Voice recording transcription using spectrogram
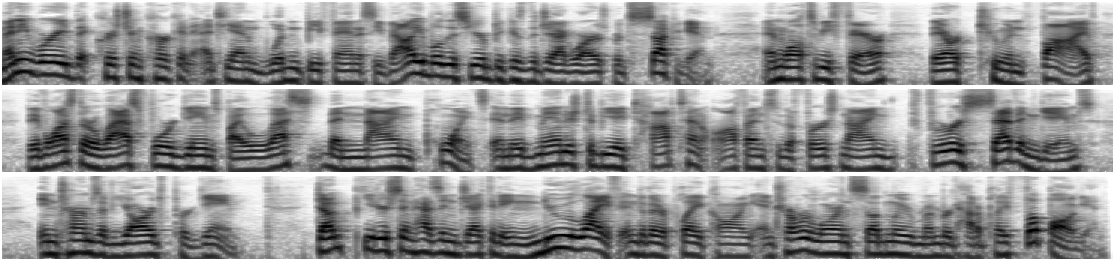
Many worried that Christian Kirk and Etienne wouldn't be fantasy valuable this year because the Jaguars would suck again. And while to be fair, they are 2 and 5, They've lost their last four games by less than nine points, and they've managed to be a top 10 offense through the first nine, first seven games in terms of yards per game. Doug Pederson has injected a new life into their play calling, and Trevor Lawrence suddenly remembered how to play football again.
